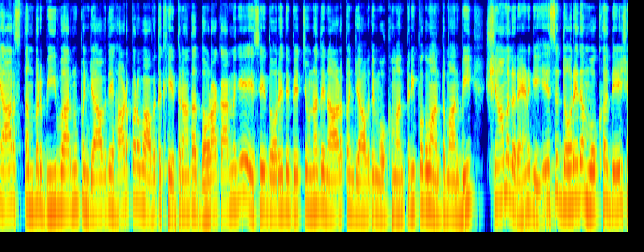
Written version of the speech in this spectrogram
4 ਸਤੰਬਰ ਵੀਰਵਾਰ ਨੂੰ ਪੰਜਾਬ ਦੇ ਹੜ੍ਹ ਪ੍ਰਭਾਵਿਤ ਖੇਤਰਾਂ ਦਾ ਦੌਰਾ ਕਰਨਗੇ। ਇਸੇ ਦੌਰੇ ਦੇ ਵਿੱਚ ਉਹਨਾਂ ਦੇ ਨਾਲ ਪੰਜਾਬ ਦੇ ਮੁੱਖ ਮੰਤਰੀ ਭਗਵੰਤ ਮਾਨ ਵੀ ਸ਼ਾਮਲ ਰਹਿਣਗੇ। ਇਸ ਦੌਰੇ ਦਾ ਮੁੱਖ ਉਦੇਸ਼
